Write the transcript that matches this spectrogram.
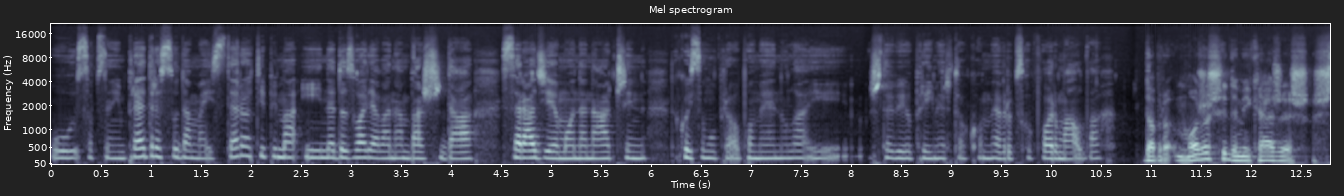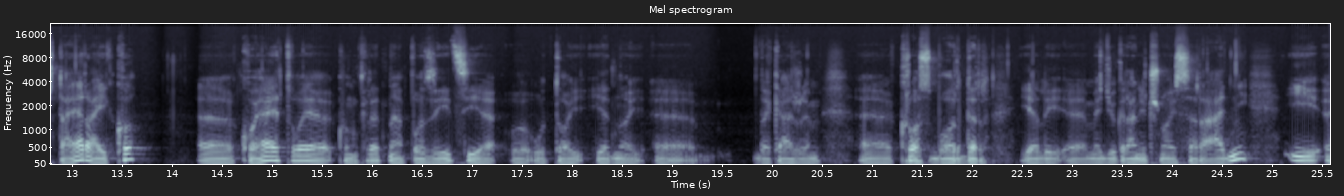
u sobstvenim predrasudama i stereotipima i ne dozvoljava nam baš da sarađujemo na način na koji sam upravo pomenula i što je bio primjer tokom Evropskog foruma Albah. Dobro, možeš li da mi kažeš šta je Rajko, e, koja je tvoja konkretna pozicija u, toj jednoj e, da kažem, e, cross-border, jeli, e, međugraničnoj saradnji i e,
